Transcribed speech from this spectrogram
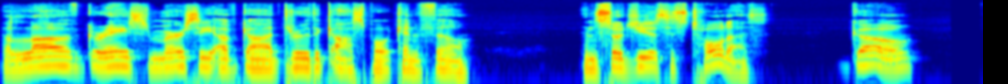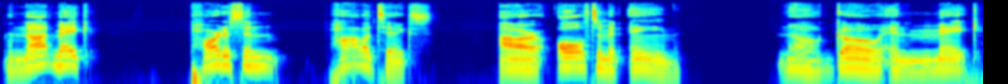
the love, grace, mercy of God through the gospel can fill. And so Jesus has told us go and not make partisan politics our ultimate aim. No, go and make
